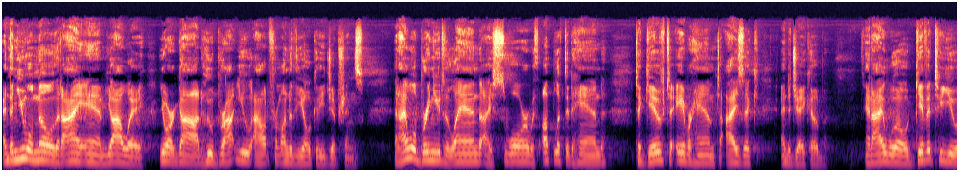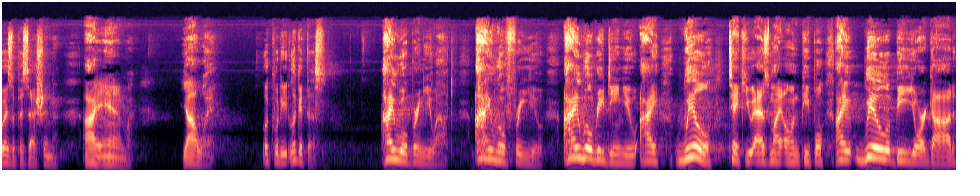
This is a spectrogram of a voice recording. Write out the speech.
And then you will know that I am Yahweh, your God, who brought you out from under the yoke of the Egyptians. And I will bring you to the land I swore with uplifted hand to give to Abraham, to Isaac, and to Jacob and I will give it to you as a possession. I am Yahweh. Look what he look at this. I will bring you out. I will free you. I will redeem you. I will take you as my own people. I will be your God.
